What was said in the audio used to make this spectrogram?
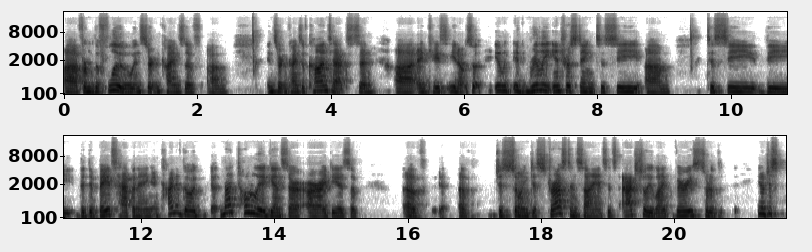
uh, from the flu in certain kinds of, um, in certain kinds of contexts. And uh, in case, you know, so it, it's really interesting to see, um, to see the the debates happening and kind of go not totally against our, our ideas of of of just sowing distrust in science. It's actually like very sort of you know just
